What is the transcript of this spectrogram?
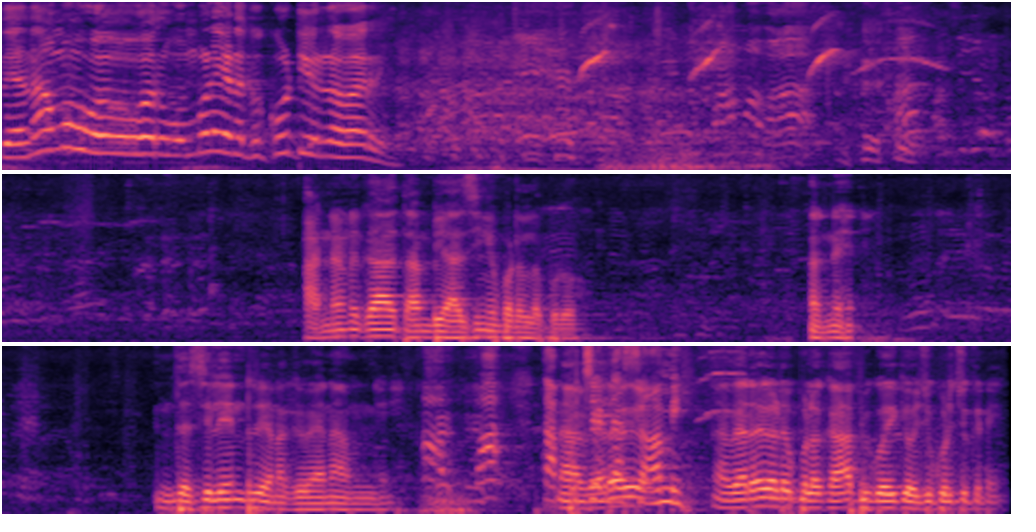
தினமும் ஒ- ஒரு ஒம்பளை எனக்கு கூட்டி விடுறவாரு அண்ணனுக்காக தம்பி அசிங்கப்படலை ப்ரோ. அண்ணே. இந்த சிலிண்டர் எனக்கு வேணாம் அண்ணே. நான் விறகு சாமி. நான் விறகு அடுப்பில் காப்பி கொதிக்க வச்சு குடிச்சுக்கினேன்.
